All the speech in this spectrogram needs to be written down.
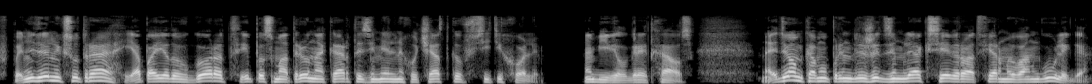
«В понедельник с утра я поеду в город и посмотрю на карты земельных участков в Сити-Холле», — объявил Грейтхаус. «Найдем, кому принадлежит земля к северу от фермы Вангулига,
